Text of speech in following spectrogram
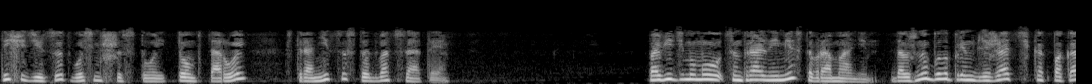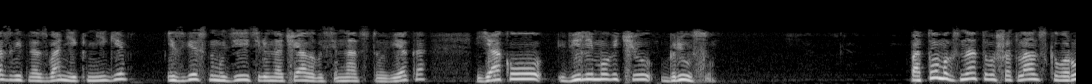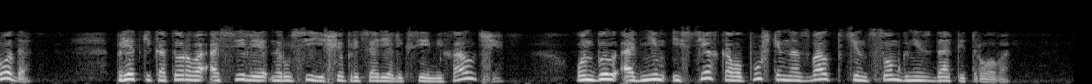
1986, том 2, страница 120. По-видимому, центральное место в романе должно было принадлежать, как показывает название книги, известному деятелю начала XVIII века Якову Вильямовичу Брюсу. Потомок знатного шотландского рода, предки которого осели на Руси еще при царе Алексее Михайловиче, он был одним из тех, кого Пушкин назвал «птенцом гнезда Петрова».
